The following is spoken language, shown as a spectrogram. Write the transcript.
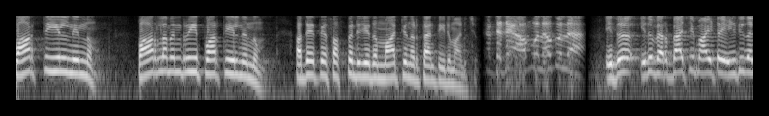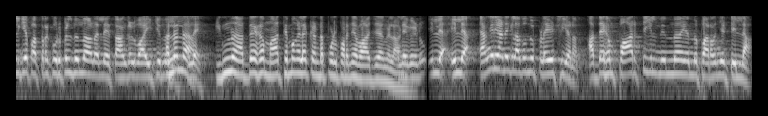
പാർട്ടിയിൽ നിന്നും പാർലമെന്ററി പാർട്ടിയിൽ നിന്നും അദ്ദേഹത്തെ സസ്പെൻഡ് ചെയ്ത് മാറ്റി നിർത്താൻ തീരുമാനിച്ചു. ഇത് ഇത് വെർബാറ്റിമായിട്ട് എഴുതി നൽകിയ പത്രക്കുറിപ്പിൽ നിന്നാണല്ലേ താങ്കൾ വായിക്കുന്നത് അല്ലല്ല അല്ലേ? ഇന്ന് അദ്ദേഹം മാധ്യമങ്ങളെ കണ്ടപ്പോൾ പറഞ്ഞ വാചകങ്ങളാണ്. അല്ലേ വേണു? ഇല്ല ഇല്ല. അങ്ങനെയാണെങ്കിൽ അതൊന്ന് പ്ലേ ചെയ്യണം. അദ്ദേഹം പാർട്ടിയിൽ നിന്ന് എന്ന് പറഞ്ഞിട്ടില്ല.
